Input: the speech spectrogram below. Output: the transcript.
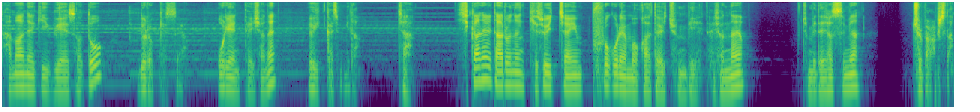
담아내기 위해서도 노력했어요. 오리엔테이션은 여기까지입니다. 자, 시간을 다루는 기술자인 프로그래머가 될 준비 되셨나요? 준비되셨으면 출발합시다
